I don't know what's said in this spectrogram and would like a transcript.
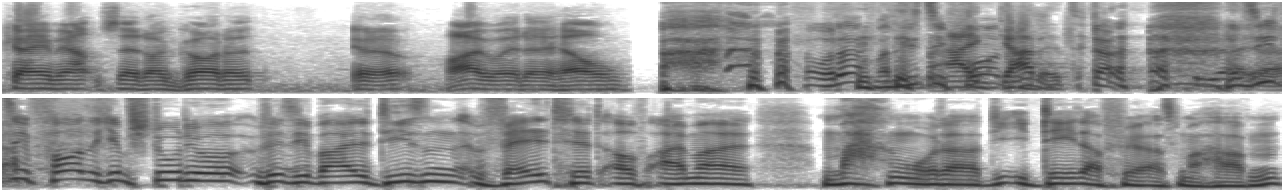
came out and said, I got it. You know, highway to hell. Oder? Man sieht sie vor, I got it. Ja. Man sieht sie vor sich im Studio, wie sie beide diesen Welthit auf einmal machen oder die Idee dafür erstmal haben.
